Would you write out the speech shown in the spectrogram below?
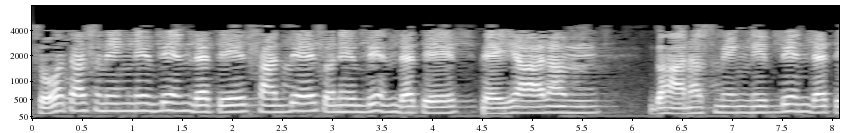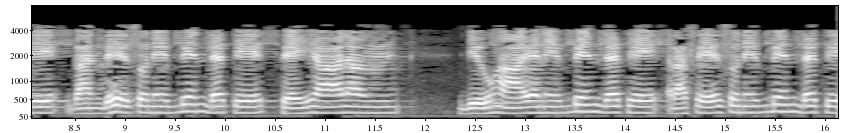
සෝතස්මින් නිබ්බින්දති සද්දේසු නිබ්බින්දති පේයාලම් ගානස්මින් නිබ්බෙන්දති ගන්ධේසු නිබ්බෙන්දති පේයාලම් ජීවහාය නිබ්බෙන්දති රසේසු නිබ්බෙන්දති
